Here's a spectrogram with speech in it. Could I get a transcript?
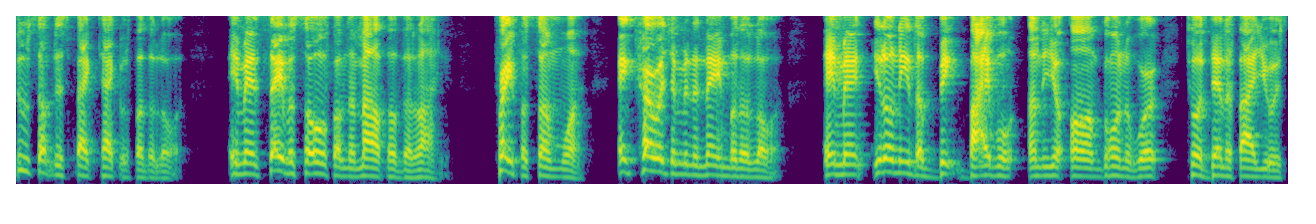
do something spectacular for the Lord. Amen. Save a soul from the mouth of the lion. Pray for someone. Encourage them in the name of the Lord. Amen. You don't need a big Bible under your arm going to work to identify you as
